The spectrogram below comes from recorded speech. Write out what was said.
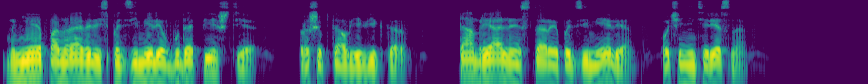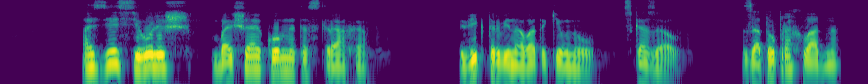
«Мне понравились подземелья в Будапеште», – прошептал ей Виктор. «Там реальные старые подземелья. Очень интересно». «А здесь всего лишь большая комната страха». Виктор виновато кивнул. Сказал. «Зато прохладно».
